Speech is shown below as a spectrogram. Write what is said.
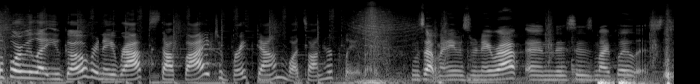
Before we let you go, Renee Rapp stopped by to break down what's on her playlist. What's up? My name is Renee Rapp, and this is my playlist.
